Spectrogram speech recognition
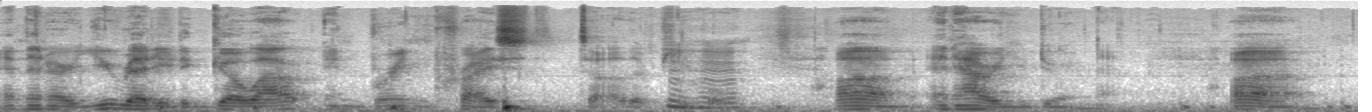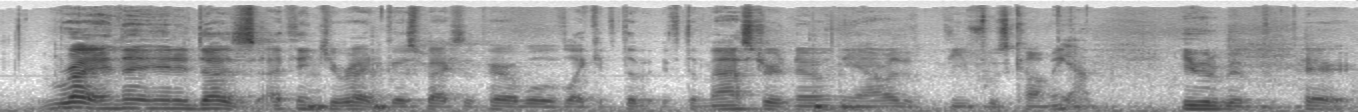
and then are you ready to go out and bring Christ to other people? Mm-hmm. Um, and how are you doing that? Uh, right, and, and it does. I think you're right. It goes back to the parable of like if the if the master had known the hour the thief was coming, Yeah. he would have been prepared.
